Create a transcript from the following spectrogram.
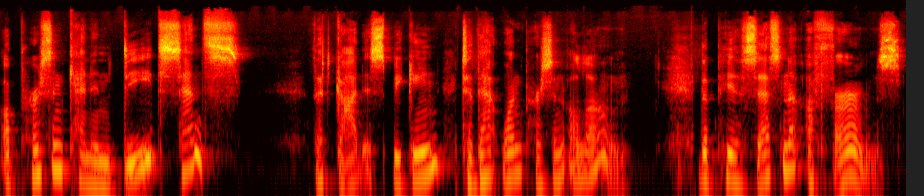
a person can indeed sense that God is speaking to that one person alone. The Piaseczna affirms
